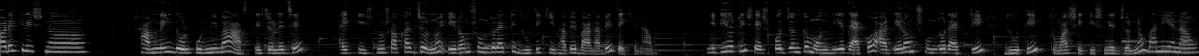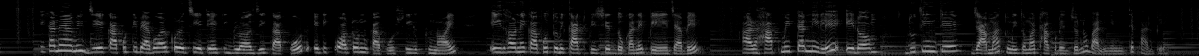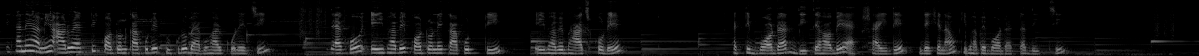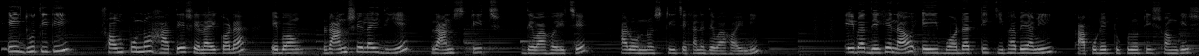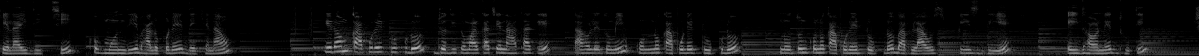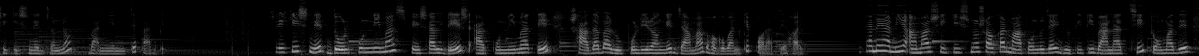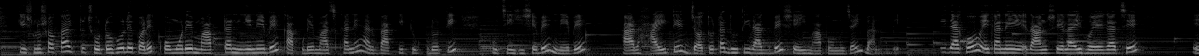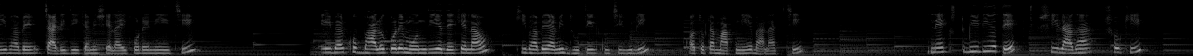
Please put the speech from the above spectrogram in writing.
হরে কৃষ্ণ। সামনেই দোল পূর্ণিমা আসতে চলেছে। তাই কৃষ্ণ সখার জন্য এরম সুন্দর একটি ধুতি কীভাবে বানাবে দেখে নাও। ভিডিওটি শেষ পর্যন্ত মন দিয়ে দেখো আর এরম সুন্দর একটি ধুতি তোমার শ্রীকৃষ্ণের জন্য বানিয়ে নাও। এখানে আমি যে কাপড়টি ব্যবহার করেছি, এটি একটি গ্লজি কাপড়, এটি কটন কাপড় সিল্ক নয়। এই ধরনের কাপড় তুমি কাঠ পিসের দোকানে পেয়ে যাবে। আর হাফ মিটার নিলে এরম দু তিনটে জামা তুমি তোমার ঠাকুরের জন্য বানিয়ে নিতে পারবে। এখানে আমি আরও একটি কটন কাপড়ের টুকরো ব্যবহার করেছি। দেখো, এইভাবে কটনের কাপড়টি এইভাবে ভাজ করে একটি বর্ডার দিতে হবে এক সাইডে। দেখে নাও কীভাবে বর্ডারটা দিচ্ছি। এই ধুতিটি সম্পূর্ণ হাতে সেলাই করা এবং রান সেলাই দিয়ে রান স্টিচ দেওয়া হয়েছে আর অন্য স্টিচ এখানে দেওয়া হয়নি। এইবার দেখে নাও এই বর্ডারটি কীভাবে আমি কাপড়ের টুকরোটির সঙ্গে সেলাই দিচ্ছি। খুব মন দিয়ে ভালো করে দেখে নাও। এরম কাপড়ের টুকরো যদি তোমার কাছে না থাকে, তাহলে তুমি অন্য কাপড়ের টুকরো, নতুন কোনো কাপড়ের টুকরো বা ব্লাউজ পিস দিয়ে এই ধরনের ধুতি শ্রীকৃষ্ণের জন্য বানিয়ে নিতে পারবে। শ্রীকৃষ্ণের দোল পূর্ণিমা স্পেশাল ড্রেস আর পূর্ণিমাতে সাদা বা রূপলি রঙের জামা ভগবানকে পরাতে হয়। এখানে আমি আমার শ্রীকৃষ্ণ সখার মাপ অনুযায়ী ধুতিটি বানাচ্ছি। তোমাদের কৃষ্ণ সখা একটু ছোট হলে পরে কোমরে মাপটা নিয়ে নেবে, কাপড়ের মাঝখানে আর বাকি টুকরোটি কুচি হিসেবে নেবে। আর হাইটে যতটা ধুতি রাখবে সেই মাপ অনুযায়ী বানাবে। এই দেখো, এখানে রান সেলাই হয়ে গেছে। এইভাবে চারিদিক আমি সেলাই করে নিয়েছি। এইবার খুব ভালো করে মন দিয়ে দেখে নাও কীভাবে আমি ধুতির কুচিগুলি কতটা মাপ নিয়ে বানাচ্ছি। নেক্সট ভিডিওতে শ্রী রাধা, সখী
